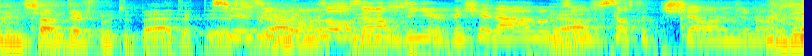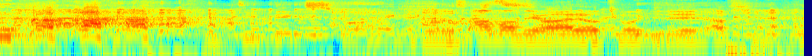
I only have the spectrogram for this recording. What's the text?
in het zand heeft moeten bijten het Ze heeft jaar? gewoon zo zelf dingen weggedaan om Ja. zo zichzelf te challengen. Hoor. De typics, voordat ik dat Ja, dat is allemaal niet waar, je wilt gewoon iedereen afschrikken.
